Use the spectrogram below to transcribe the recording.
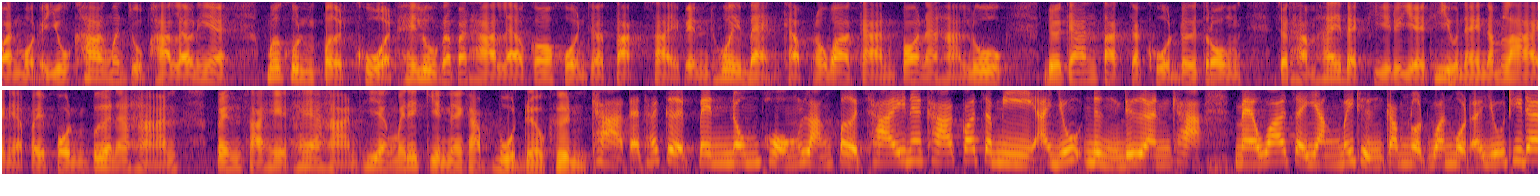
วันหมดอายุข้างบรรจุภัณฑ์แล้วเนี่ยเมื่อคุณเปิดขวดให้ลูกรับประทานแล้วก็ควรจะตักใส่เป็นถ้วยแบ่งครับเพราะว่าการป้อนอาหารลูก โดยการตักจากขวดโดยตรง จะทำให้แบคทีเรียที่อยู่ในน้ำลายเนี่ยไปปนเปื้อนอาหาร เป็นสาเหตุให้อาหารที่ยังไม่ได้กินนะครับบูดเร็วขึ้นค่ะแต่ถ้าเกิดเป็นนมผงหลังเปิดใช้นะคะ ก็จะมีอายุ 1 เดือนค่ะ แม้ว่าจะยังไม่ถึงกำหนดวันหมดอายุที่ได้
